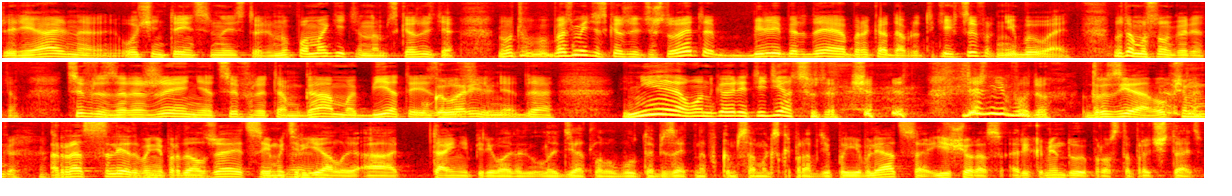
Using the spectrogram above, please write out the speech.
реально очень таинственная история. Ну, помогите нам, скажите. Ну, вот возьмите, скажите, что это билиберде и абракадабра. Таких цифр не бывает. Ну, там, условно говоря, там, цифры заражения, цифры там гамма, бета, излучения. Да. Не, он говорит, иди отсюда. Даже не буду. Друзья, в общем, расследование продолжается, и материалы о тайне перевала Дятлова будут обязательно в «Комсомольской правде» появляться. Еще раз рекомендую просто прочитать.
